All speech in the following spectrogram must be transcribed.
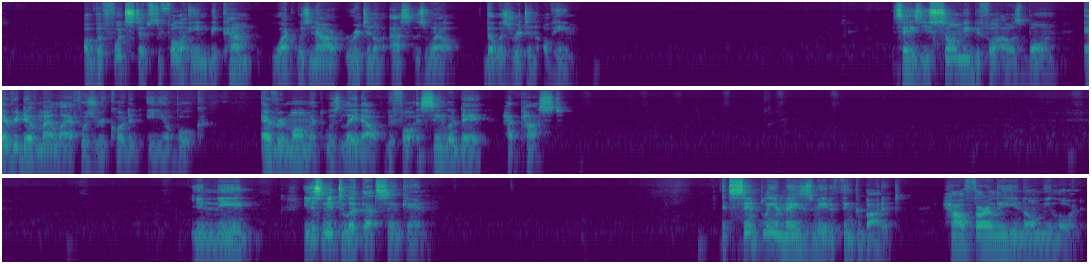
of the footsteps to follow in become what was now written of us as well, that was written of him. Says, You saw me before I was born. Every day of my life was recorded in your book. Every moment was laid out before a single day had passed. You need, you just need to let that sink in. It simply amazes me to think about it. How thoroughly you know me, Lord.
